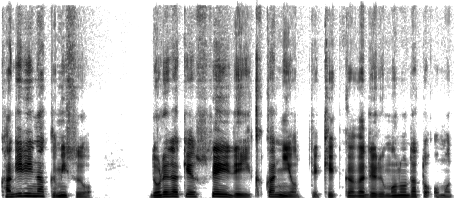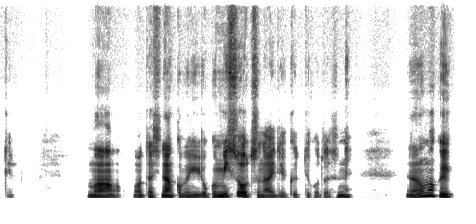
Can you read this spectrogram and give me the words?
限りなくミスをどれだけ防いでいくかによって結果が出るものだと思っている。まあ、私なんかもよくミスをつないでいくっていうことですね。うまく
